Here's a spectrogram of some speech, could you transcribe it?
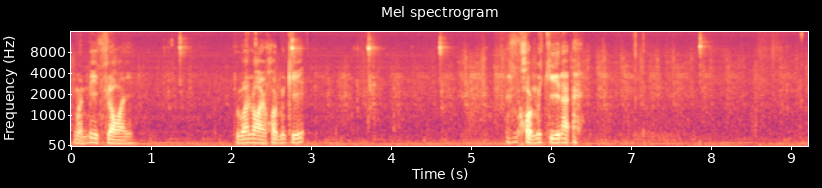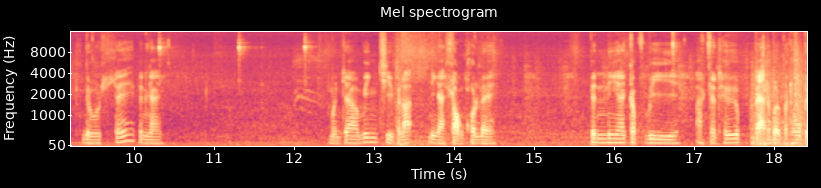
เหมือนมีอีกรอย หรือว่ารอยคนเมื่อกี้ คนเมื่อกี้แหละ ดูเซ่เป็นไง เหมือนจะวิ่งฉีกไปละนี่ไงสองคนเลย เป็นเนียกับวีอะกระทืบแปะระเบิดประทุไป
